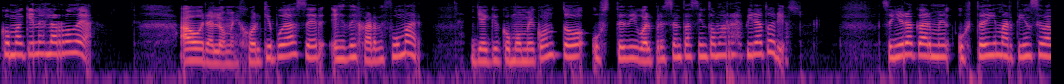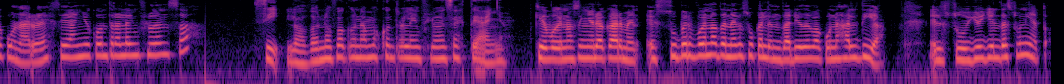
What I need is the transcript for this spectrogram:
como a quienes la rodean. Ahora, lo mejor que puede hacer es dejar de fumar, ya que como me contó, usted igual presenta síntomas respiratorios. Señora Carmen, ¿usted y Martín se vacunaron este año contra la influenza? Sí, los dos nos vacunamos contra la influenza este año. Qué bueno, señora Carmen. Es súper bueno tener su calendario de vacunas al día, el suyo y el de su nieto.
